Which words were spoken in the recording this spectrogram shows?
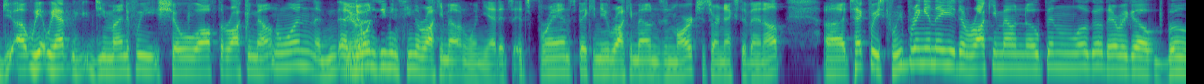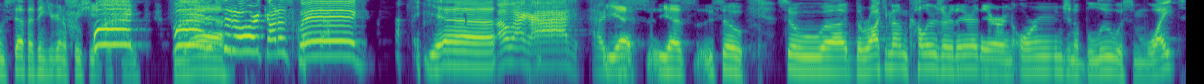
do, uh, we we have. Do you mind if we show off the Rocky Mountain one? And, and no it. one's even seen the Rocky Mountain one yet. It's it's brand spanking new. Rocky Mountains in March. It's our next event up. Uh, Tech Priest, can we bring in the the Rocky Mountain Open logo? There we go. Boom, Seth. I think you're gonna appreciate What? this What? Yeah. It's an orc on a squig. Yeah. Oh my god. Yes, yes. So, so uh, the Rocky Mountain colors are there. They are an orange and a blue with some white,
